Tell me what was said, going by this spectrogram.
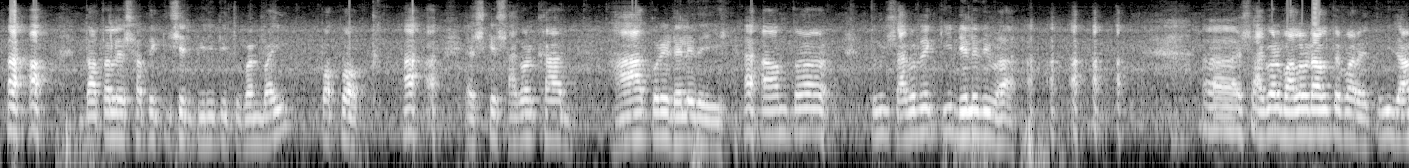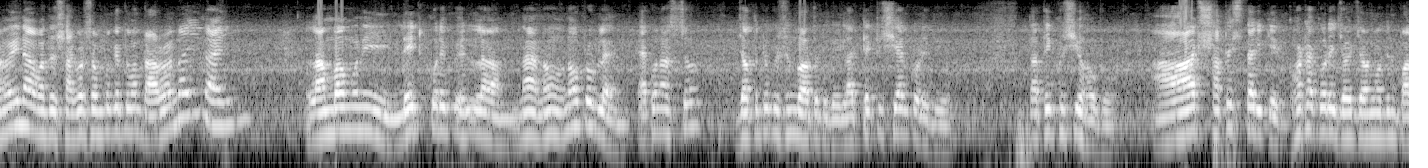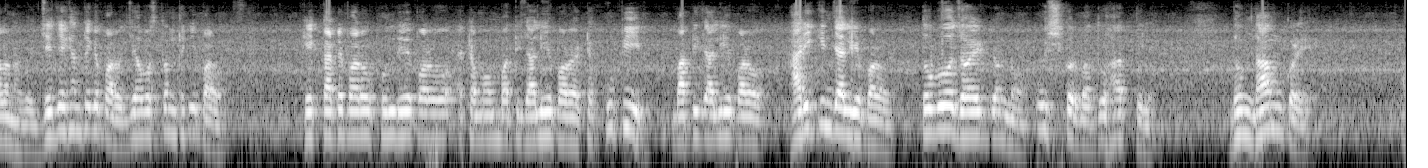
দাতালের সাথে কিসের বিরিতি, তুফান ভাই? পক পক। এসকে সাগর খান, হা করে ঢেলে দেই। তো তুমি সাগরে কি ঢেলে দিবা? সাগর ভালো ডালতে পারে। তুমি জানোই না, আমাদের সাগর সম্পর্কে তোমার ধারণাই নাই। লাম্বামুনি লেট করে ফেললাম। না নো নো প্রবলেম এখন আসছো? যতটুকু শুনব অতটুকুই। লাইভটা একটু শেয়ার করে দিও। তাতে খুশি হব। আর সাতাশ তারিখে ঘটা করে জয় জন্মদিন পালন হবে। যে যেখান থেকে পারো, যে অবস্থান থেকেই পারো। কেক কাটে পারো, ফুল দিয়ে পারো, একটা মোমবাতি জ্বালিয়ে পারো, একটা কুপির বাতি জ্বালিয়ে পারো, হারিকিন জ্বালিয়ে পারো, তবুও জয়ের জন্য উইশ করবা দু হাত তুলে। ধুমধাম করে।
